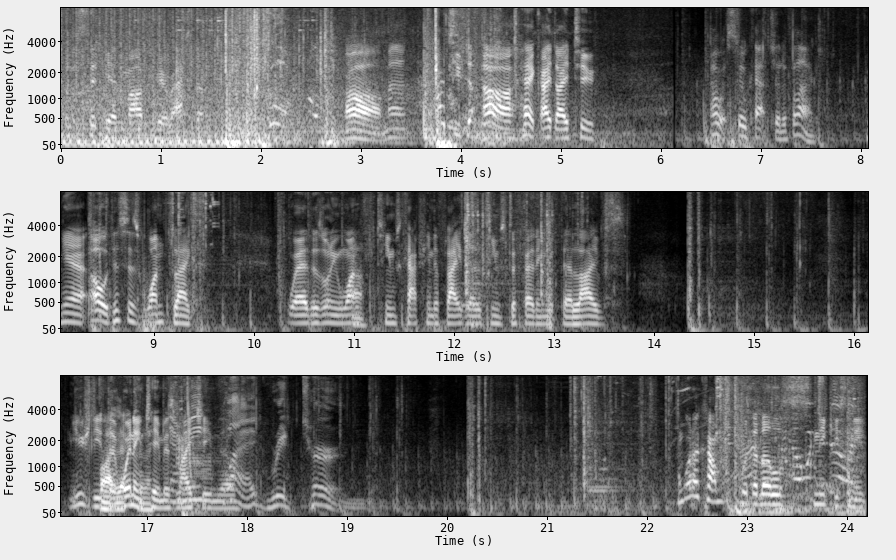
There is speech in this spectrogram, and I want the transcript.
I'm gonna sit here and mildly harass them. Oh, man. How'd you di- Oh, heck, I died too. Oh, it still captured a flag. Yeah, oh, this is one flag. Where there's only one Oh. team's capturing the flag, the other team's defending with their lives. Usually Quite the winning team is my team though. flag returned. I'm gonna come with a little sneaky sneak.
